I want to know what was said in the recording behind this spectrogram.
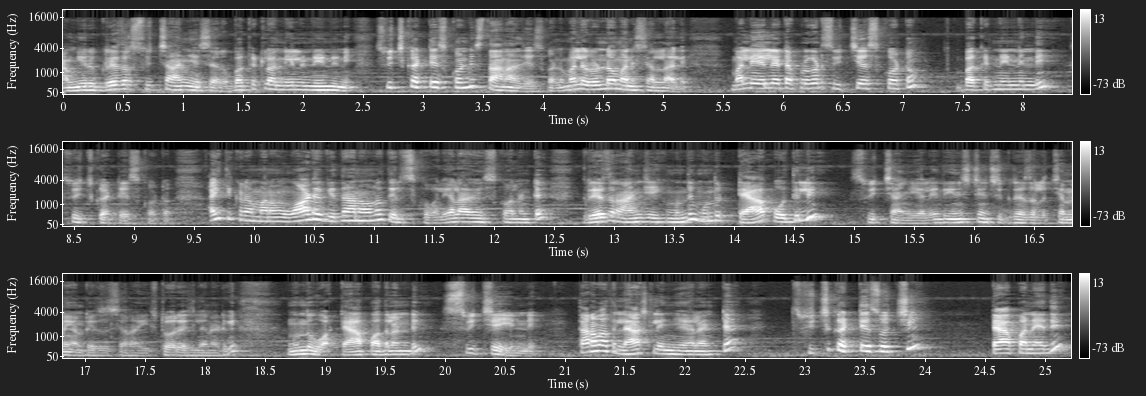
ఆ మీరు గ్రేజర్ స్విచ్ ఆన్ చేశారు. బకెట్లో నీళ్ళు నిండిని. స్విచ్ కట్టేసుకోండి స్నానాలు చేసుకోండి. మళ్ళీ రెండో మనిషి వెళ్ళాలి. మళ్ళీ వెళ్ళేటప్పుడు కూడా స్విచ్ చేసుకోవటం బకెట్ నిండింది స్విచ్ కట్టేసుకోవటం. అయితే ఇక్కడ మనం వాడే విధానంలో తెలుసుకోవాలి. ఎలా వేసుకోవాలంటే గ్రేజర్ ఆన్ చేయకముందు ముందు ట్యాప్ వదిలి స్విచ్ ఆన్ చేయాలి. ఇది ఇన్స్టెంట్ గ్రేజర్లు చిన్నవి ఉంటాయి చూసారా ఈ స్టోరేజ్ లేనట్టుగా ముందు ట్యాప్ వదలండి స్విచ్ చేయండి. తర్వాత లాస్ట్లో ఏం చేయాలంటే స్విచ్ కట్టేసి వచ్చి ట్యాప్ అనేది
